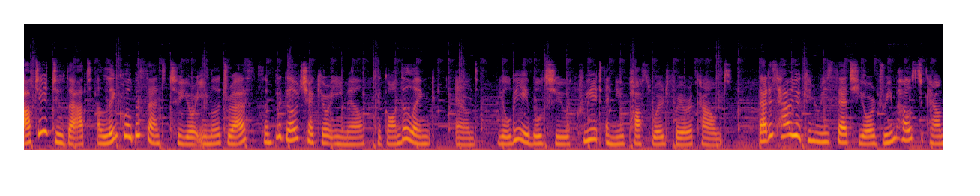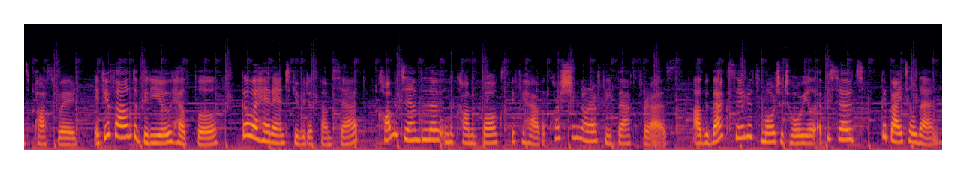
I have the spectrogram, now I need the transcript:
After you do that, a link will be sent to your email address. Simply go check your email, click on the link and you'll be able to create a new password for your account. That is how you can reset your DreamHost account's password. If you found the video helpful, go ahead and give it a thumbs up. Comment down below in the comment box if you have a question or a feedback for us. I'll be back soon with more tutorial episodes. Goodbye till then.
